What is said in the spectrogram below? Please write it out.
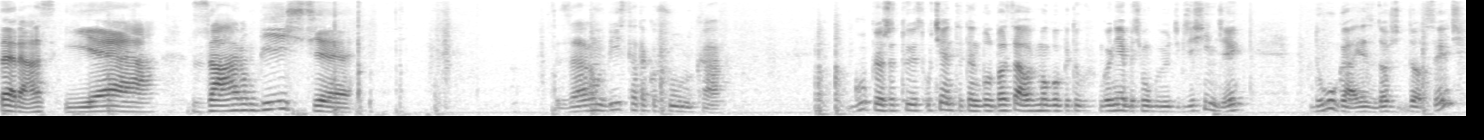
teraz. Yeah. Zarąbiście. Zarąbista ta koszulka. Głupio, że tu jest ucięty ten bulbazaur. Mogłoby tu go nie być, mógłby być gdzieś indziej. Długa jest dość dosyć.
